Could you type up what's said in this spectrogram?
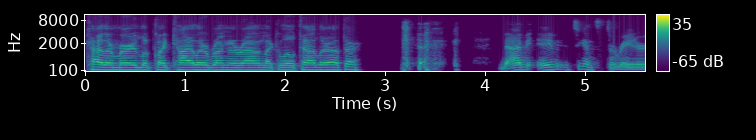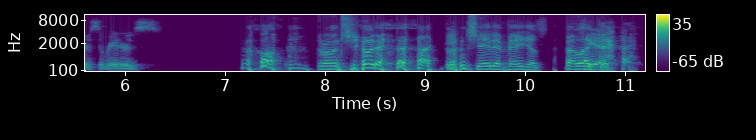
Kyler Murray looked like Kyler running around like a little toddler out there. no, I mean it's against the Raiders. The Raiders throwing shade at throwing shade at Vegas. I like yeah. it.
